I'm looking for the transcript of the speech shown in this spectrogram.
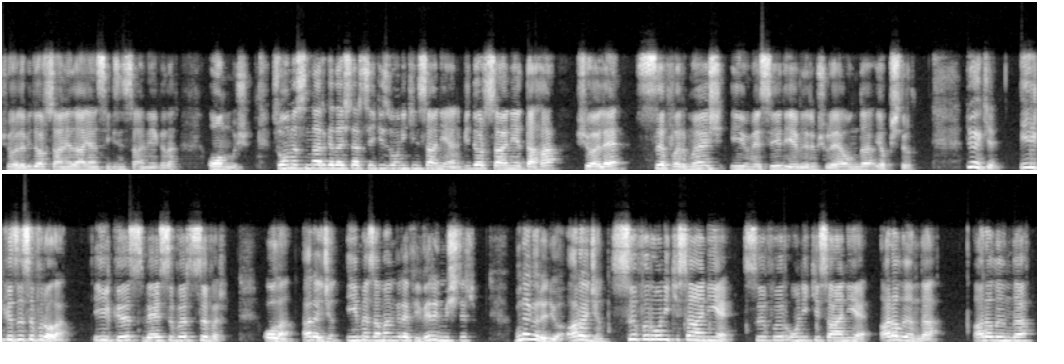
Şöyle bir 4 saniye daha yani 8. saniyeye kadar 10'muş. Sonrasında arkadaşlar 8 ile 12. saniye yani bir 4 saniye daha şöyle sıfırmış ivmesi diyebilirim. Şuraya onu da yapıştırdım. Diyor ki ilk hızı sıfır olan ilk hız V0 0 olan aracın ivme zaman grafiği verilmiştir. Buna göre diyor aracın 0-12 saniye 0-12 saniye aralığında aralığında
